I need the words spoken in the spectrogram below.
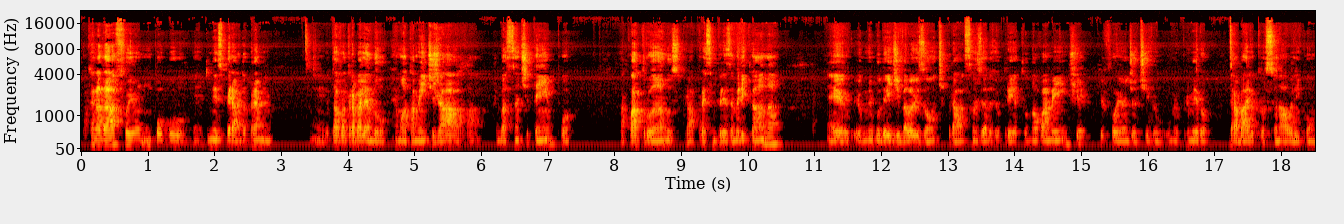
O Canadá foi um, um pouco inesperado para mim. Eu estava trabalhando remotamente já há bastante tempo há quatro anos para essa empresa americana. É, eu, eu, me mudei de Belo Horizonte para São José do Rio Preto novamente, que foi onde eu tive o meu primeiro trabalho profissional ali com,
